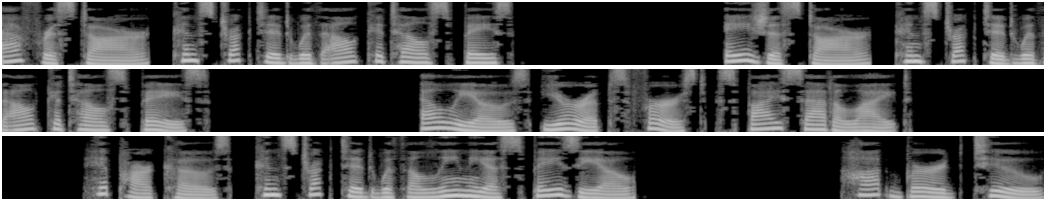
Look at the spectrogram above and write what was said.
AfriStar, constructed with Alcatel Space Asiastar, constructed with Alcatel Space Helios Europe's first spy satellite Hipparcos, constructed with Alenia Spazio. Hot Bird 2,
